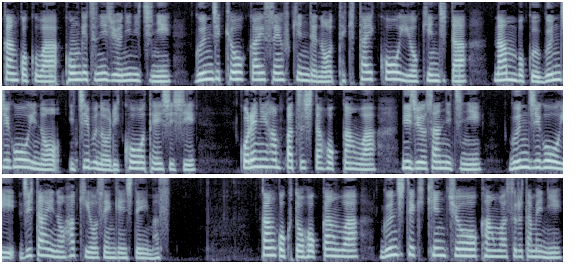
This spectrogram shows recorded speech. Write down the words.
韓国は今月22日に軍事境界線付近での敵対行為を禁じた南北軍事合意の一部の履行を停止しこれに反発した北韓は23日に軍事合意自体の破棄を宣言しています。韓国と北韓は軍事的緊張を緩和するために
